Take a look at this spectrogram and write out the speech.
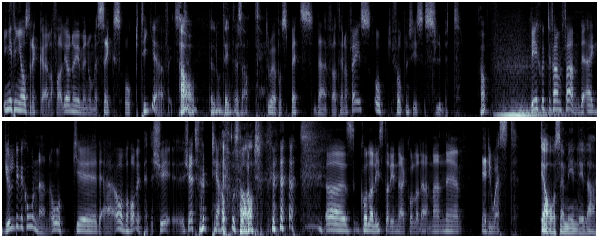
Ingenting jag sträcka i alla fall. Jag nöjer mig nog med 6 och 10 här faktiskt. ja det låter intressant. Tror jag på spets där för Athena Face och förhoppningsvis slut. Ja. V75 5, det är gulddivisionen och eh, det är, ja vad har vi Peter? 20 2140 autostart. jag s- kollar listan innan jag kollar där, men eh, Eddie West. Ja, och sen min lilla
